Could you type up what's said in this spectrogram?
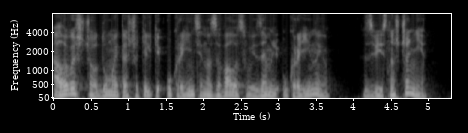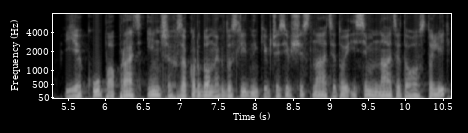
Але ви що, думаєте, що тільки українці називали свої землі Україною? Звісно, що ні. Є купа праць інших закордонних дослідників часів 16 і 17 століть,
